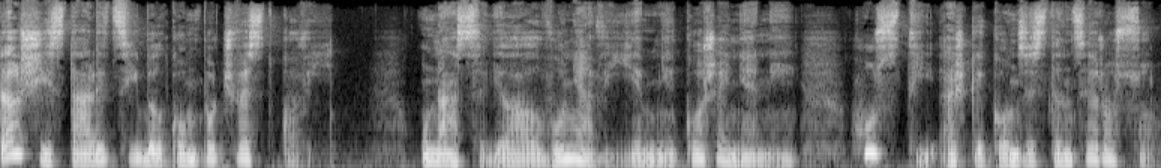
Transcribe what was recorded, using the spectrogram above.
Další stálicí byl kompot čvestkový. U nás se dělal vonavý, jemně kořeněný, hustý až ke konzistenci rosolu.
